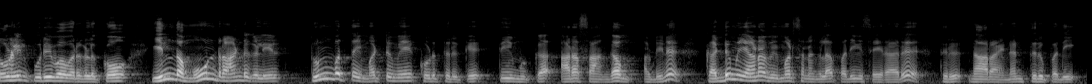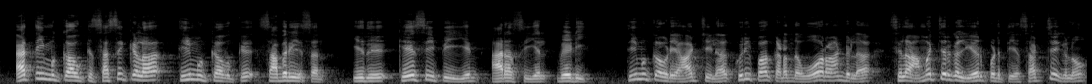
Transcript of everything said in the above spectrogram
தொழில் புரிபவர்களுக்கும் இந்த மூன்று ஆண்டுகளில் துன்பத்தை மட்டுமே கொடுத்திருக்கு திமுக அரசாங்கம் அப்படின்னு கடுமையான விமர்சனங்களை பதிவு செய்கிறாரு திரு. நாராயணன் திருப்பதி. அதிமுகவுக்கு சசிகலா திமுகவுக்கு சபரீசன். இது கேசிபியின் அரசியல் வெடி. திமுகவுடைய ஆட்சியில் குறிப்பாக கடந்த ஓராண்டில் சில அமைச்சர்கள் ஏற்படுத்திய சர்ச்சைகளும்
